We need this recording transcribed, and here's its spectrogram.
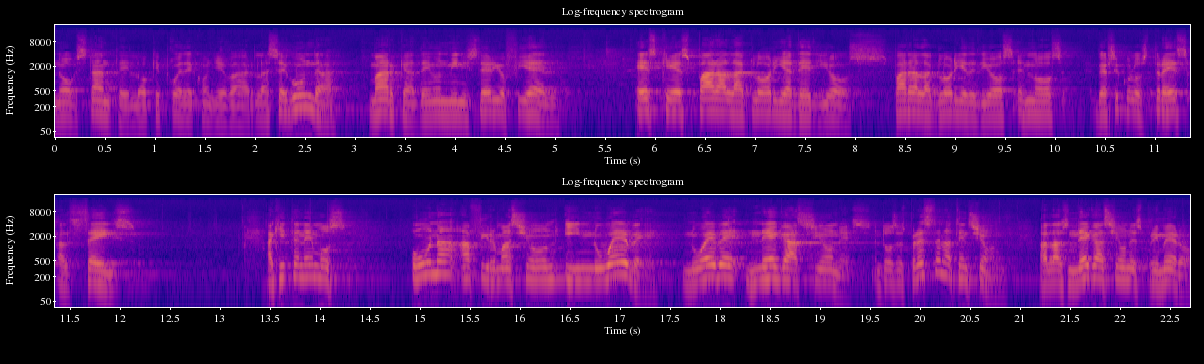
no obstante, lo que puede conllevar. La segunda marca de un ministerio fiel es que es para la gloria de Dios, para la gloria de Dios en los versículos 3 al 6 Aquí tenemos una afirmación y nueve, nueve negaciones. Entonces presten atención a las negaciones primero,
